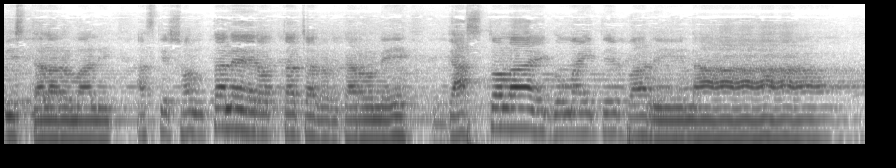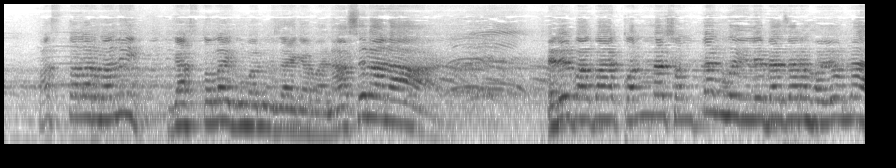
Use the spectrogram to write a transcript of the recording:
বিশতলার মালিক আজকে সন্তানের অত্যাচারের কারণে গাছতলায় ঘুমাইতে পারে না। পাঁচতলার মালিক, গাছতলায় ঘুমানোর জায়গা পায় না আছে না না এরে বাবা, কন্যা সন্তান হইলে বেজার হয় না।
